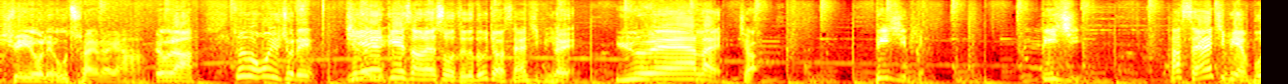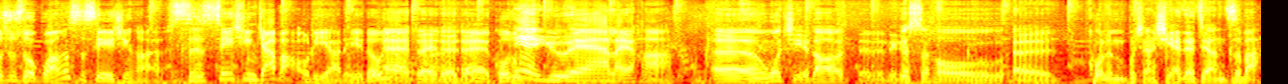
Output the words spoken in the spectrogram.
血又流出来了呀，对不对？所以说我就觉得，严格上来说，这个都叫三级片。对，原来叫 B 级片，B 级，它三级片不是说光是色情哈，是色情加暴力啊，那些都有。哎，对对对，哎各种你看原来哈，呃，我记得到呃那个时候，呃，可能不像现在这样子吧，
